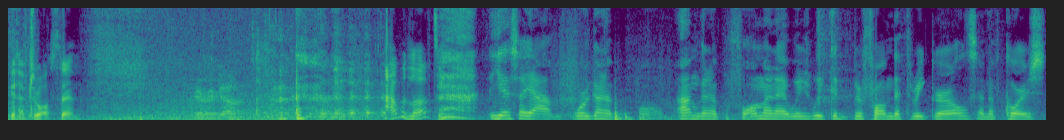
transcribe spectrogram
You'd have to ask them. Here I go. I would love to. Yes, I am. We're gonna perform. I'm gonna perform, and I wish we could perform the three girls, and of course,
